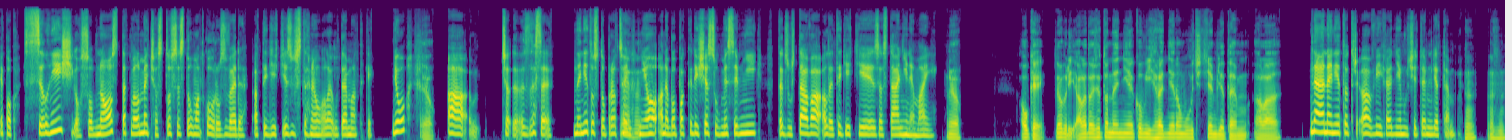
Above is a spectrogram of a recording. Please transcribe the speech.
jako silnější osobnost, tak velmi často se s tou matkou rozvede a ty děti zůstanou ale u té matky. Jo? jo. A zase není to stoprocentní, mm-hmm. anebo pak, když je submisivní, tak zůstává, ale ty děti zastání nemají. Jo. OK, dobrý, ale takže to není jako výhradně jenom vůči těm dětem, ale... Ne, není to třeba výhradně vůči těm dětem. Uh-huh.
